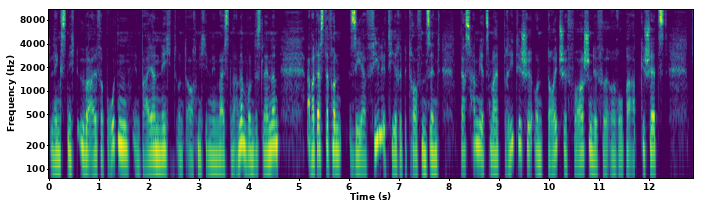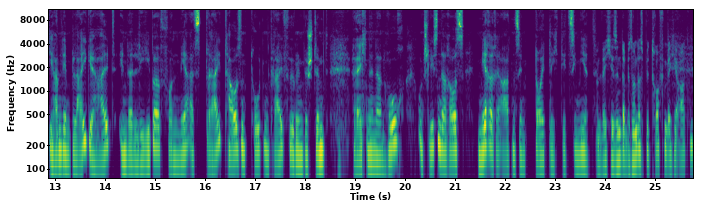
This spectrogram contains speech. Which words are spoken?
längst nicht überall verboten, in Bayern nicht und auch nicht in den meisten anderen Bundesländern. Aber dass davon sehr viele Tiere betroffen sind, das haben jetzt mal britische und deutsche Forschende für Europa abgeschätzt. Die haben den Bleigehalt in der Leber von mehr als 3000 toten Greifvögeln bestimmt, rechnen dann hoch und schließen daraus, mehrere Arten sind deutlich dezimiert. Und welche sind da besonders betroffen? Welche Arten?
